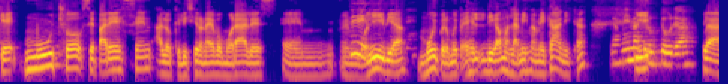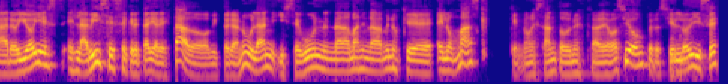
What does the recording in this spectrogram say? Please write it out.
que mucho se parecen a lo que le hicieron a Evo Morales en, Bolivia, muy, pero muy, es digamos la misma mecánica. La misma estructura. Claro, y hoy es, es la vicesecretaria de Estado, Victoria Nuland, y según nada más ni nada menos que Elon Musk, que no es santo de nuestra devoción, pero si él lo dice,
